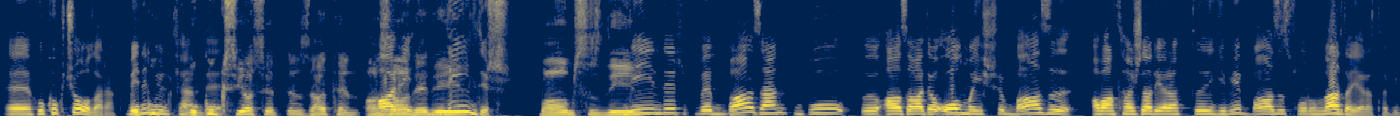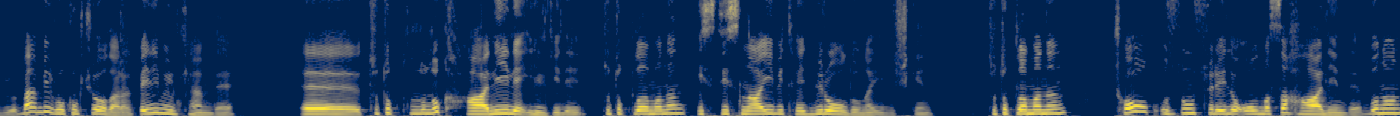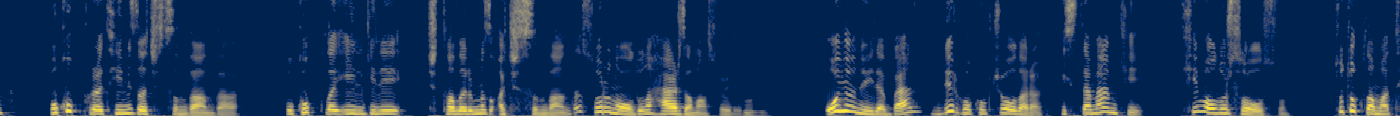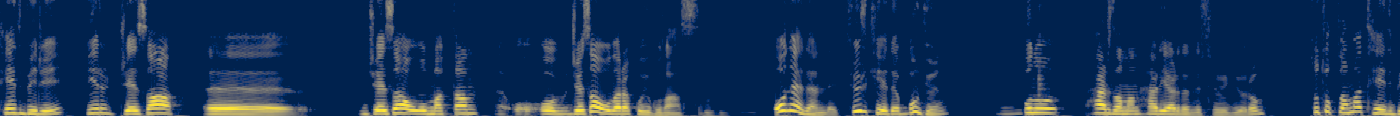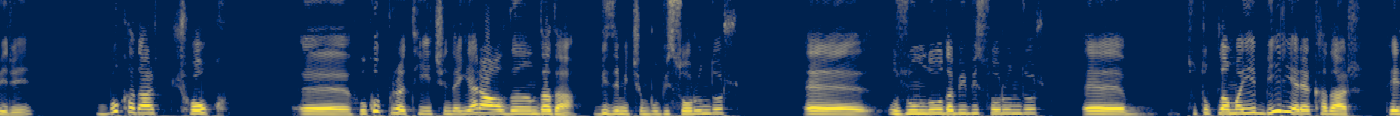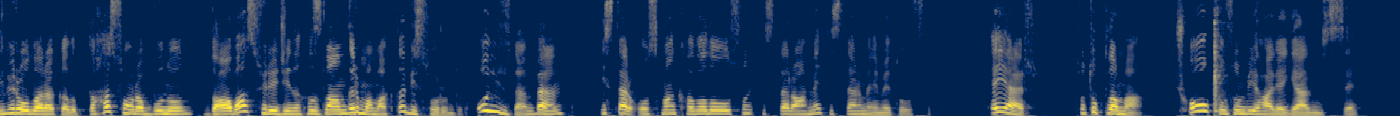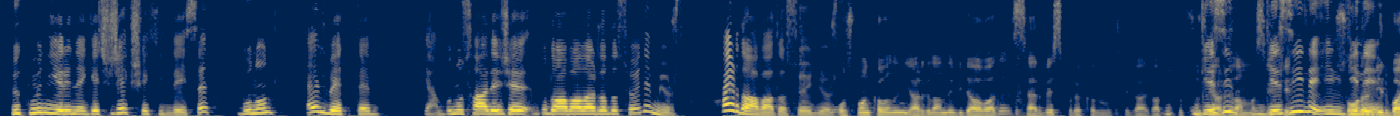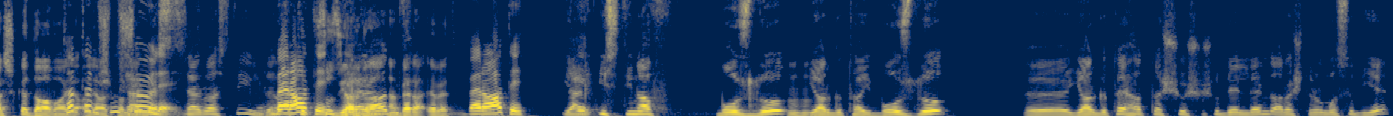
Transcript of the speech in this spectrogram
e, hukukçu olarak benim hukuk, ülkemde hukuk siyasetten zaten azade değil. Değildir bağımsız değil. Değildir ve bazen bu e, azade olmayışı bazı avantajlar yarattığı gibi bazı sorunlar da yaratabiliyor. Ben bir hukukçu olarak benim ülkemde e, tutukluluk haliyle ilgili tutuklamanın istisnai bir tedbir olduğuna ilişkin tutuklamanın çok uzun süreli olması halinde bunun hukuk pratiğimiz açısından da hukukla ilgili çıtalarımız açısından da sorun olduğunu her zaman söyledim. Hı hı. O yönüyle ben bir hukukçu olarak istemem ki kim olursa olsun tutuklama tedbiri bir ceza e, ceza olmaktan o, o ceza olarak uygulansın. Hı hı. O nedenle Türkiye'de bugün bunu her zaman her yerde de söylüyorum. Tutuklama tedbiri bu kadar çok e, hukuk pratiği içinde yer aldığında da bizim için bu bir sorundur. E, uzunluğu da bir bir sorundur. E, tutuklamayı bir yere kadar tedbir olarak alıp daha sonra bunun dava sürecini hızlandırmamak da bir sorundur. O yüzden ben ister Osman Kavala olsun, ister Ahmet, ister Mehmet olsun. Eğer tutuklama çok uzun bir hale gelmişse, hükmün yerine geçecek şekilde ise bunun elbette yani bunu sadece bu davalarda da söylemiyoruz. Her davada söylüyoruz. Osman Kavala'nın yargılandığı bir davada serbest bırakılmıştı galiba tutuksuz Gezi, yargılanması geziyle için. ilgili. Sonra bir başka davayla tabii, tabii, alakalı. Şimdi şöyle, serbest, serbest değil de beraat tutuksuz et. yargılan. Beraat, ha, bera, evet. Beraat et. Yani e, istinaf bozdu, hı hı. Yargıtay bozdu. Ee, Yargıtay hatta şu şu şu delillerin de araştırılması diye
